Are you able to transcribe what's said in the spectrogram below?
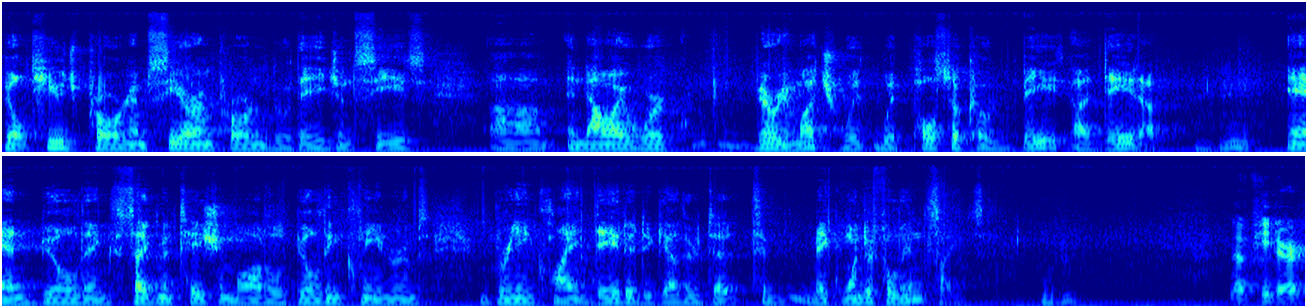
built huge programs, CRM programs with agencies. Um, and now I work very much with, with postal code ba- uh, data and building segmentation models, building clean rooms, bringing client data together to, to make wonderful insights. Now, Peter,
